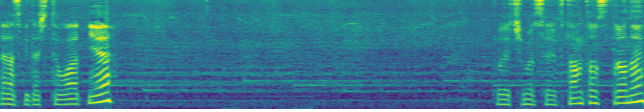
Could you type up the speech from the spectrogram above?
Teraz widać to ładnie. Polecimy sobie w tamtą stronę.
